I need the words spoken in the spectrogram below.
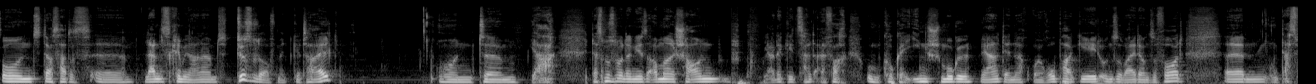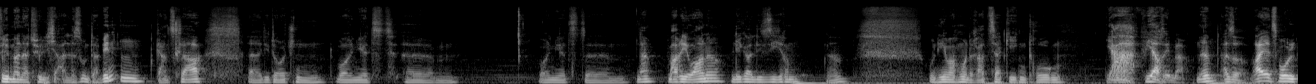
Und das hat das äh, Landeskriminalamt Düsseldorf mitgeteilt. Und ähm, ja, das muss man dann jetzt auch mal schauen. Ja, da geht es halt einfach um Kokainschmuggel, ja, der nach Europa geht und so weiter und so fort. Ähm, und das will man natürlich alles unterbinden, ganz klar. Äh, die Deutschen wollen jetzt, ähm, wollen jetzt ähm, na, Marihuana legalisieren. Ja. Und hier machen wir eine Razzia gegen Drogen. Ja, wie auch immer. Ne? Also war jetzt wohl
